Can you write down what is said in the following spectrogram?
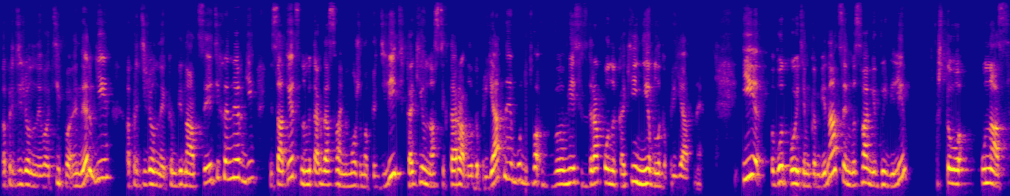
определенного типа энергии, определенные комбинации этих энергий, и, соответственно, мы тогда с вами можем определить, какие у нас сектора благоприятные будут в месяц дракона, какие неблагоприятные. И вот по этим комбинациям мы с вами вывели, что у нас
